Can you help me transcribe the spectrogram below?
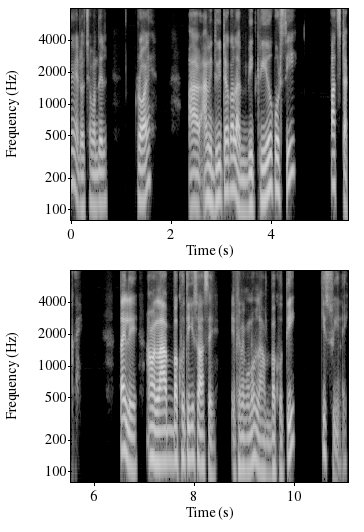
হ্যাঁ এটা হচ্ছে আমাদের ক্রয়। আর আমি দুইটা কলা বিক্রিও করছি পাঁচ টাকায়। তাইলে আমার লাভ বা ক্ষতি কিছু আছে? এখানে কোনো লাভ বা ক্ষতি কিছুই নাই।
